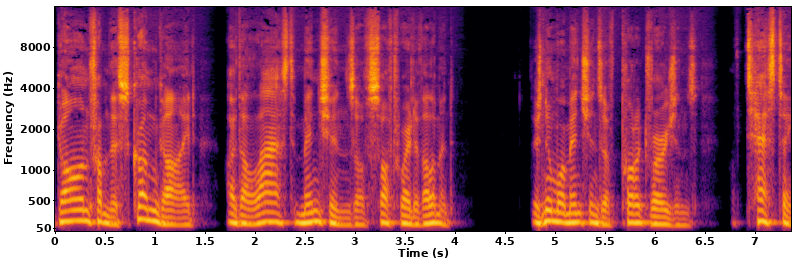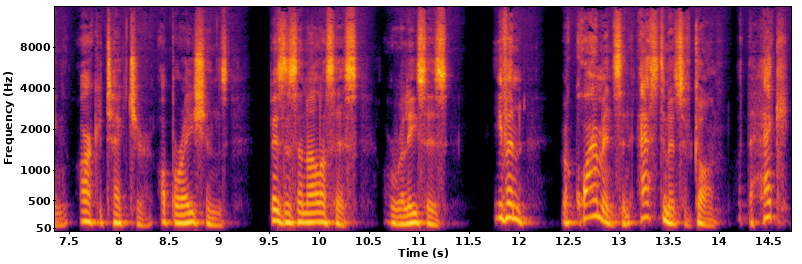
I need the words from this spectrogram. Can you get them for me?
Gone from the Scrum Guide are the last mentions of software development. There's no more mentions of product versions, of testing, architecture, operations, business analysis, or releases. Even requirements and estimates have gone. What the heck?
